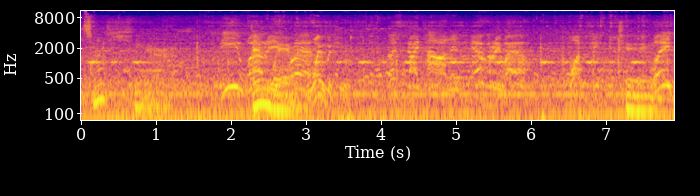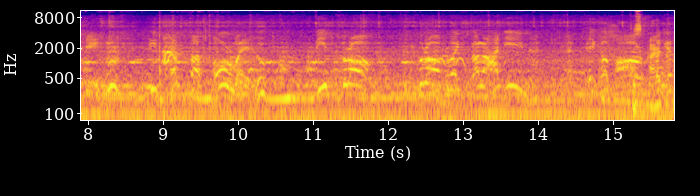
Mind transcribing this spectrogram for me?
It's not here. Be Then wary, where? friend. The shaitan is everywhere. Watching, Okay. waiting. He tempts us always. Be strong, strong like Salahadin. And take up This arms against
